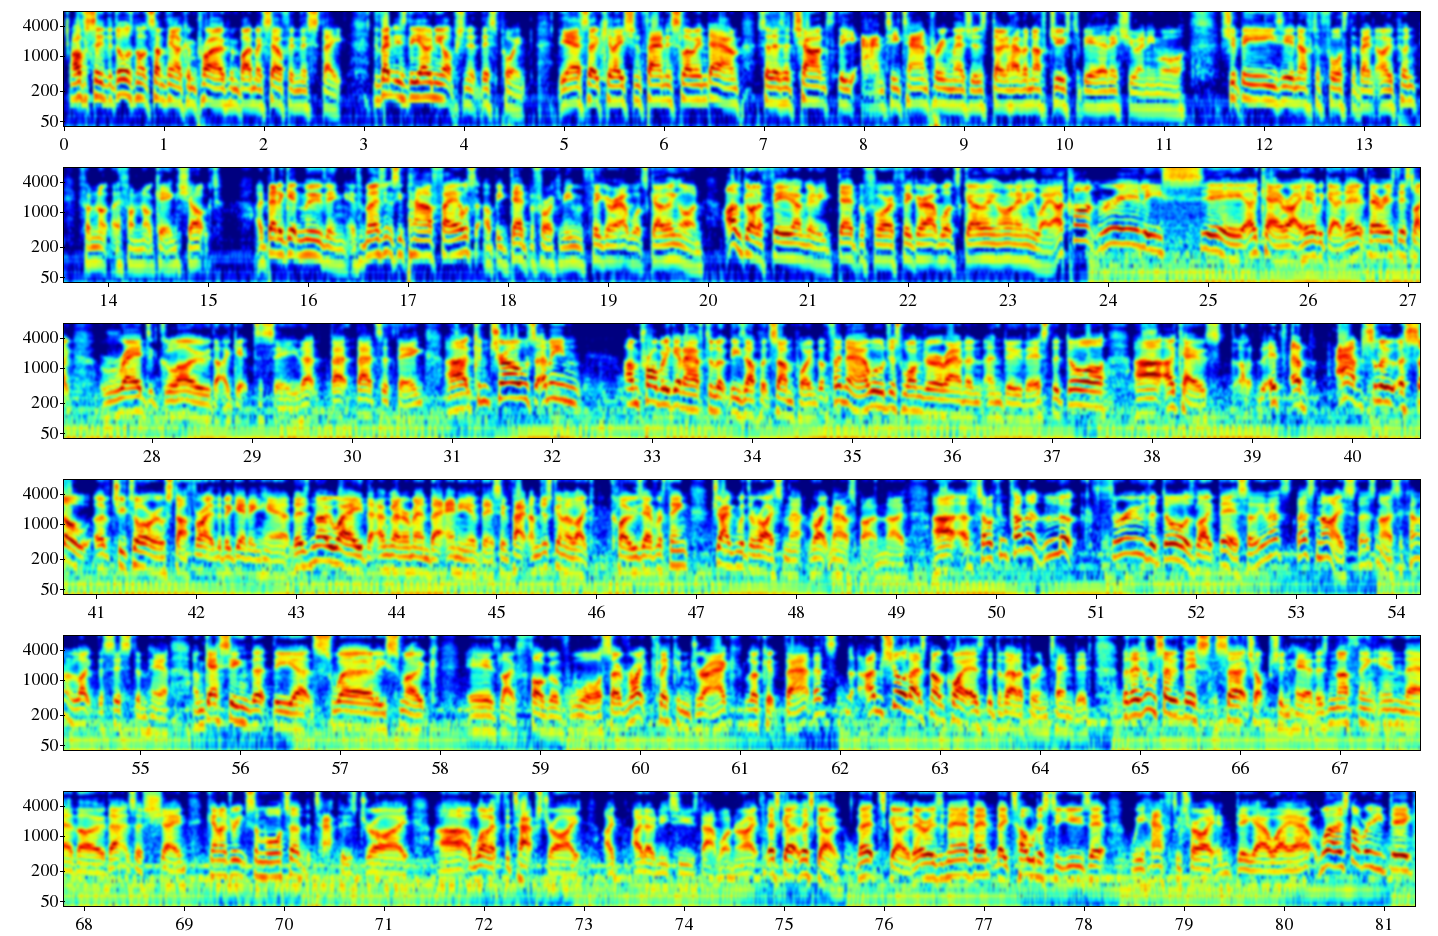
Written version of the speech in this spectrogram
Obviously, the door's not something I can pry open by myself in this state. The vent is the only option at this point. The air circulation fan is slowing down, so there's a chance the anti-tampering measures don't have enough juice to be an issue anymore. Should be easy enough to force the vent open if I'm not if I'm not getting shocked. I'd better get moving. If emergency power fails, I'll be dead before I can even figure out what's going on. I've got a feeling I'm going to be dead before I figure out what's going on anyway. I can't really see. Okay, right, here we go. There, there is this like red glow that I get to see. That that that's a thing. Uh, controls, I mean, I'm probably going to have to look these up at some point, but for now, we'll just wander around and, and do this. The door, uh, okay, it's, it's an absolute assault of tutorial stuff right at the beginning here. There's no way that I'm going to remember any of this. In fact, I'm just going to like close everything, drag with the right, mouse button though. Uh, so I can kind of look through the doors like this. I think that's that's nice. That's nice. I kind of like the system here. I'm guessing that the uh, swirly smoke is like fog of war. So right click and drag. Look at that. That's I'm sure sure that's not quite as the developer intended. But there's also this search option here. There's nothing in there though. That's a shame. Can I drink some water? The tap is dry. Uh, well, if the tap's dry, I, I don't need to use that one, right? Let's go. Let's go. Let's go. There is an air vent. They told us to use it. We have to try and dig our way out. Well, it's not really dig.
